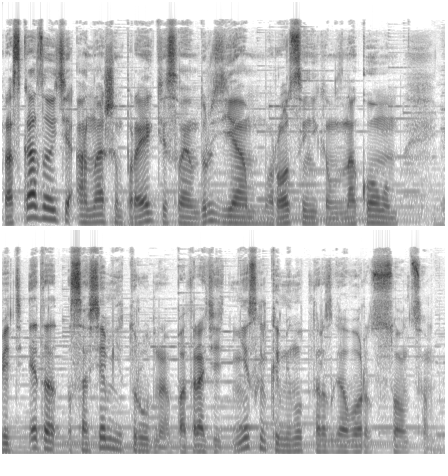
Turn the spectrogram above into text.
Рассказывайте о нашем проекте своим друзьям, родственникам, знакомым, ведь это совсем не трудно потратить несколько минут на разговор с Солнцем –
